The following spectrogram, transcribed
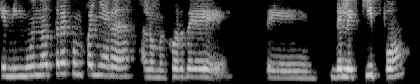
ninguna otra compañera, a lo mejor de, del equipo,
